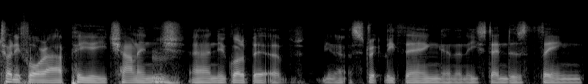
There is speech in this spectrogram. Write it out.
24 hour PE challenge, hmm. and you've got a bit of you know a Strictly thing and an EastEnders thing,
